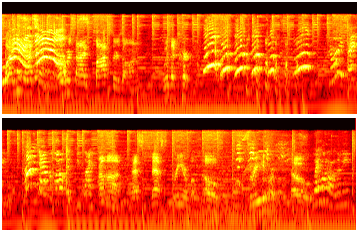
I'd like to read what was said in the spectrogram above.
Why you got some oversized boxers on with a curtain? Jory's like, comment down below if you like. Uh uh That's that's three or below. Three or below. Wait, hold on, let me.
